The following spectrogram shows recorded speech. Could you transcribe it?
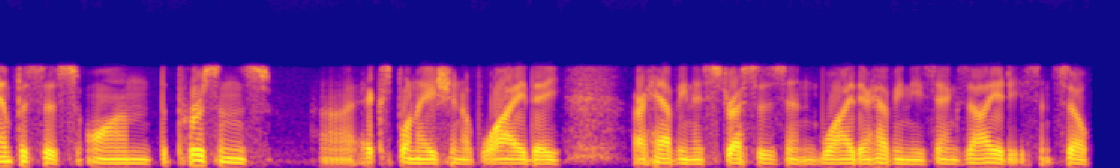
emphasis on the person's uh, explanation of why they are having these stresses and why they're having these anxieties. And so,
